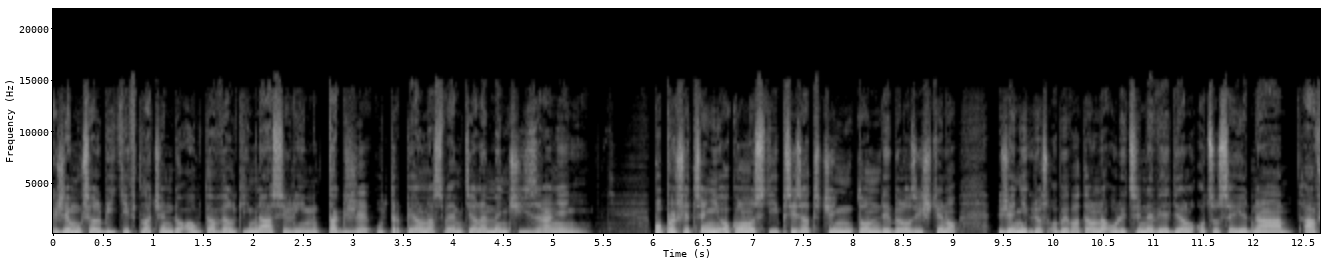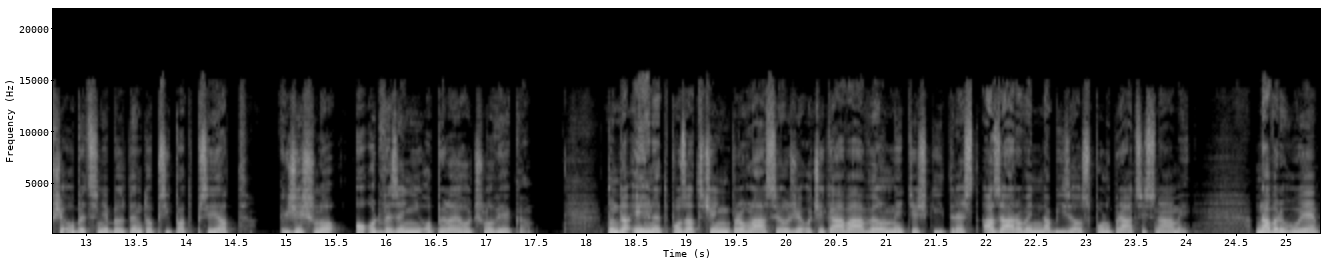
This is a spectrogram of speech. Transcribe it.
že musel být vtlačen do auta velkým násilím, takže utrpěl na svém těle menší zranění. Po prošetření okolností při zatčení Tondy bylo zjištěno, že nikdo z obyvatel na ulici nevěděl, o co se jedná a všeobecně byl tento případ přijat, že šlo o odvezení opilého člověka. Tonda i hned po zatčení prohlásil, že očekává velmi těžký trest a zároveň nabízel spolupráci s námi – Navrhuje,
